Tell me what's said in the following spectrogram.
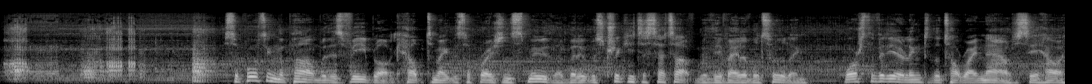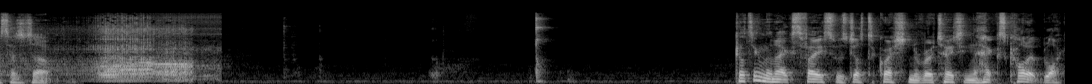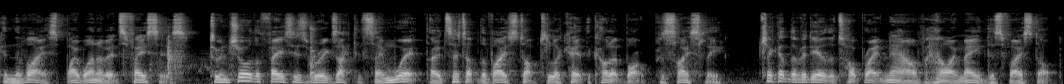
Supporting the part with this V-block helped to make this operation smoother, but it was tricky to set up with the available tooling. Watch the video linked to the top right now to see how I set it up. Cutting the next face was just a question of rotating the hex collet block in the vise by one of its faces. To ensure the faces were exactly the same width, I'd set up the vise stop to locate the collet block precisely. Check out the video at the top right now for how I made this vise stop.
